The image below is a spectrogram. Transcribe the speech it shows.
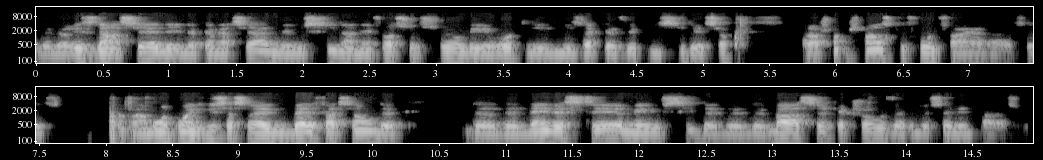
le, résidentiel et le commercial, mais aussi dans l'infrastructure, les routes, les, les aqueducs, ici et ça. Alors, je, pense qu'il faut le faire. Euh, enfin, à mon point de vue, ça serait une belle façon de, d'investir, mais aussi de, de, bâtir quelque chose de, solide par la suite.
